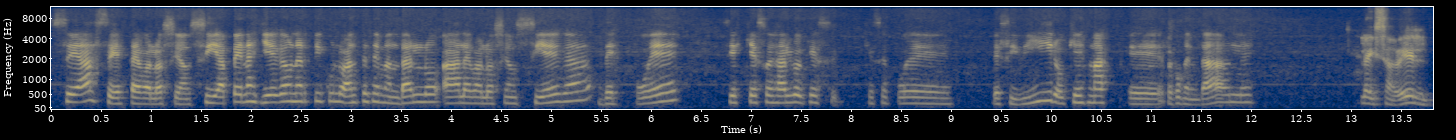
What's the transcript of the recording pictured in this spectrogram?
se hace esta evaluación? Si apenas llega un artículo antes de mandarlo a la evaluación ciega, después, si es que eso es algo que que se puede decidir o que es más eh, recomendable. La Isabel,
